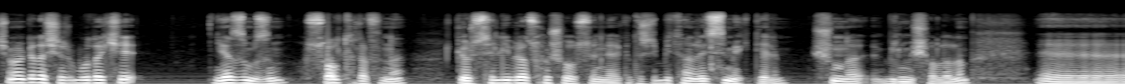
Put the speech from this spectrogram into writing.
Şimdi arkadaşlar buradaki yazımızın sol tarafına görselliği biraz hoş olsun diye arkadaşlar bir tane resim ekleyelim. Şunu da bilmiş olalım. Ee,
